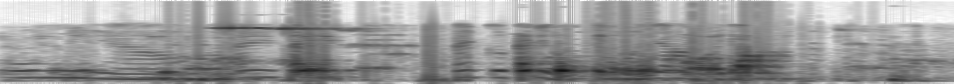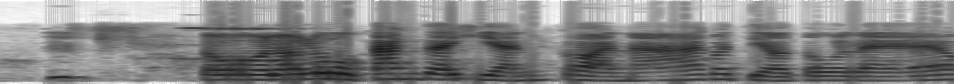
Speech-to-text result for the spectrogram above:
โอ้เหมียวไอ้ไอ้กระติกตัวยัง โตแล้วลูกตั้งใจเขียนก่อนนะก๋วยเตี๋ยวโตแล้ว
